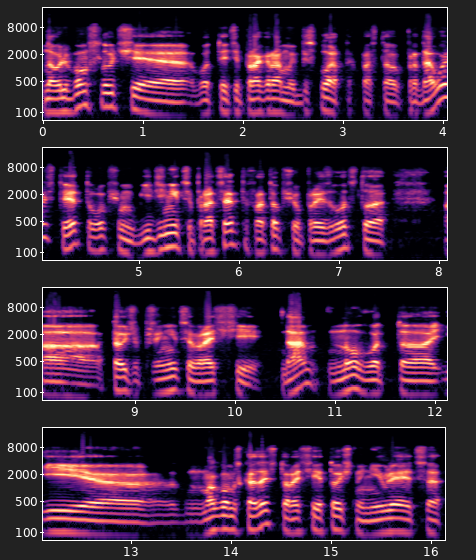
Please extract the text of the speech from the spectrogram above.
но в любом случае вот эти программы бесплатных поставок продовольствия, это, в общем, единицы процентов от общего производства а, той же пшеницы в России. Да, ну вот и э, могу вам сказать, что Россия точно не является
